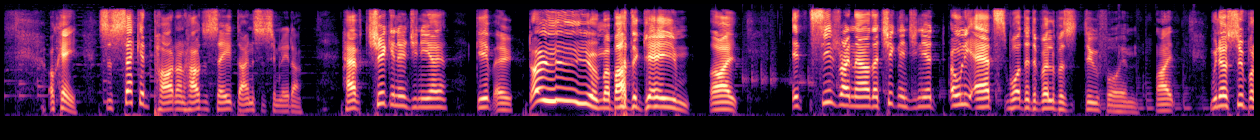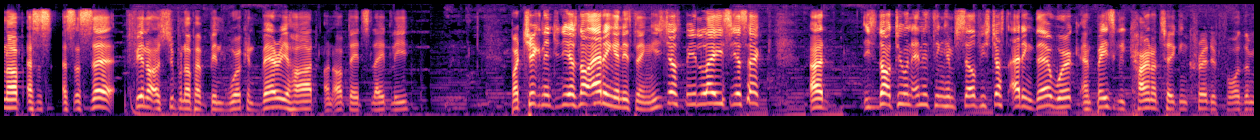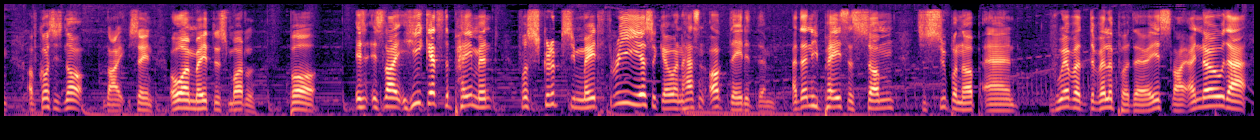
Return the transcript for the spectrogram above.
Okay, so second part on how to save Dinosaur Simulator. Have Chicken Engineer give a damn about the game. Like, it seems right now that Chicken Engineer only adds what the developers do for him. Like, we know Supernub, as, as I said, Fear Not and Supernub have been working very hard on updates lately. But Chicken Engineer is not adding anything. He's just being lazy as heck. Uh, he's not doing anything himself. He's just adding their work and basically kind of taking credit for them. Of course, he's not like saying, "Oh, I made this model," but it's, it's like he gets the payment for scripts he made three years ago and hasn't updated them, and then he pays a sum to Supernub and whoever developer there is. Like I know that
